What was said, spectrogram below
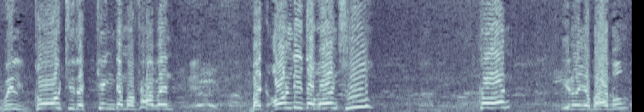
will go to the kingdom of heaven, but only the ones who go on. You know your Bible?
